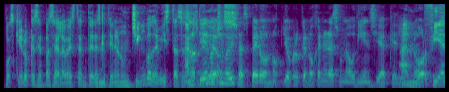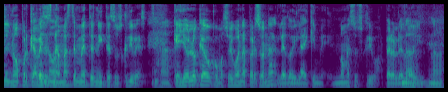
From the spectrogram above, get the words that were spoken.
Pues quiero que sepas y a la vez te enteres que tienen un chingo de vistas. Ah, no tienen un chingo de vistas, pero no, yo creo que no generas una audiencia que le Ah, no, fiel no, porque a veces no. nada más te metes ni te suscribes. Ajá. Que yo lo que hago como soy buena persona, le doy like y me- no me suscribo, pero le No, doy. no.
